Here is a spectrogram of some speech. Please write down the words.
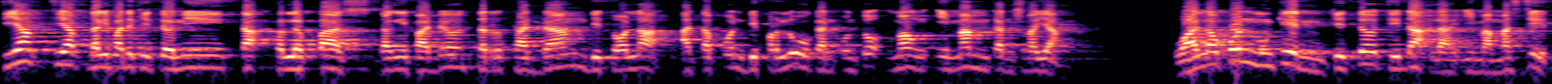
tiap-tiap daripada kita ni tak terlepas daripada terkadang ditolak ataupun diperlukan untuk mengimamkan sembahyang. Walaupun mungkin kita tidaklah imam masjid.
